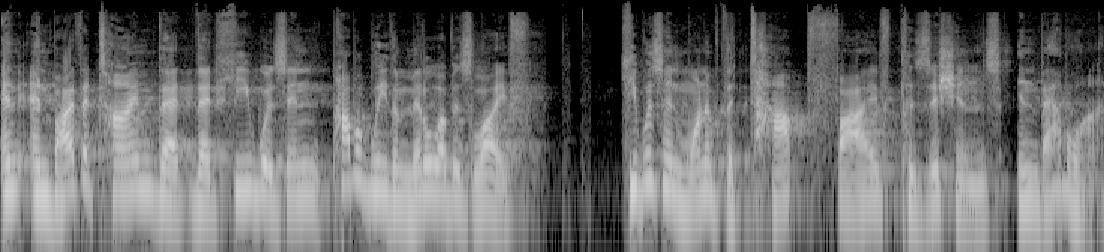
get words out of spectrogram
And, and by the time that, that he was in probably the middle of his life, he was in one of the top five positions in Babylon.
